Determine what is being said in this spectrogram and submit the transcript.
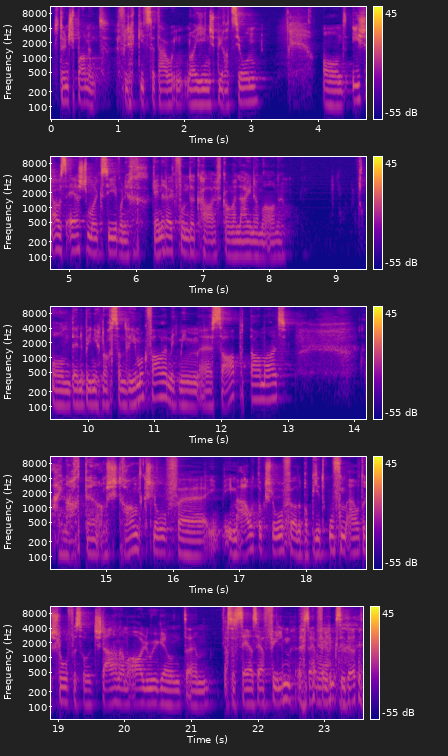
das klingt spannend. Vielleicht gibt es dort auch neue Inspiration. Und ist auch das erste Mal gewesen, wo ich generell gefunden habe, ich gehe alleine mal an. Und dann bin ich nach Sanremo gefahren mit meinem äh, Saab damals. Eine Nacht am Strand geschlafen, im, Auto geschlafen oder probiert auf dem Auto zu schlafen, so die Sterne am anschauen und ähm, also sehr, sehr Film, sehr Film ja. dort.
